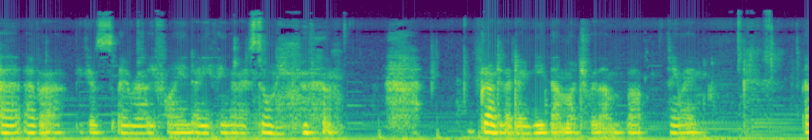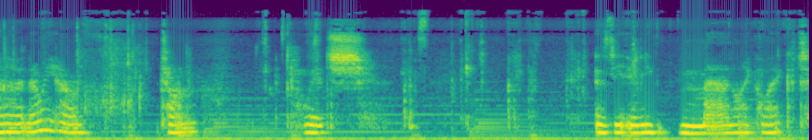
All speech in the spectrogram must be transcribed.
uh, ever because I rarely find anything that I still need for them. Granted, I don't need that much for them, but anyway. Uh, now we have Chan, which is the only man I collect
